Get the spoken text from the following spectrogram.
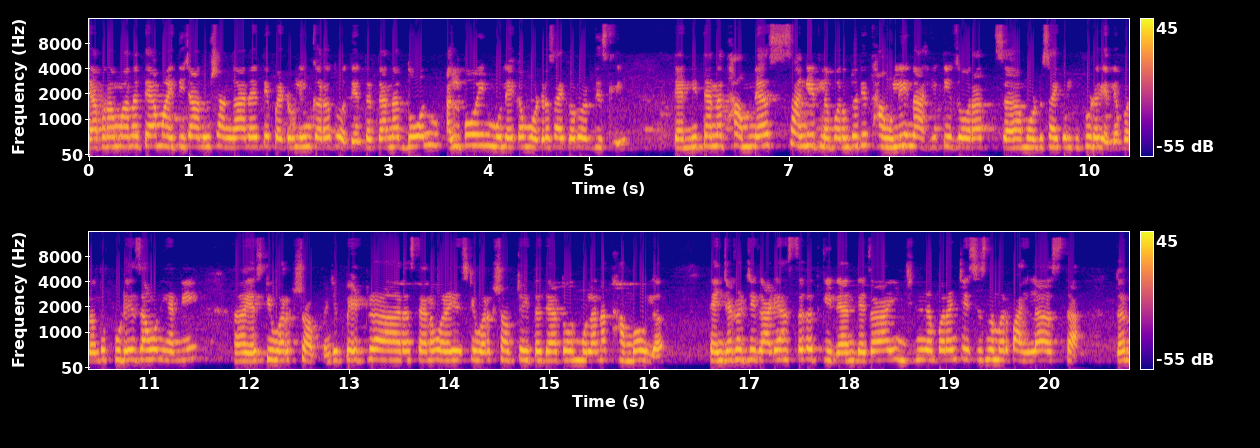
त्याप्रमाणे त्या माहितीच्या अनुषंगाने ते पेट्रोलिंग करत होते. तर त्यांना दोन अल्पवयीन मुले एका मोटरसायकलवर दिसली. त्यांनी त्यांना थांबण्यास सांगितलं परंतु ती थांबली नाही. ती जोरात मोटरसायकल पुढे गेले. परंतु पुढे जाऊन यांनी एस टी वर्कशॉप म्हणजे पेट रस्त्यावर एस टी वर्कशॉपच्या इथं त्या दोन मुलांना थांबवलं. त्यांच्याकडची गाडी हस्तगत केली आणि त्याचा इंजिन नंबर आणि चेसिस नंबर पाहिला असता तर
